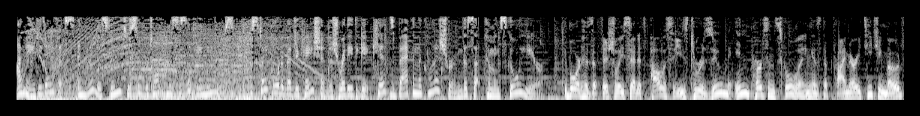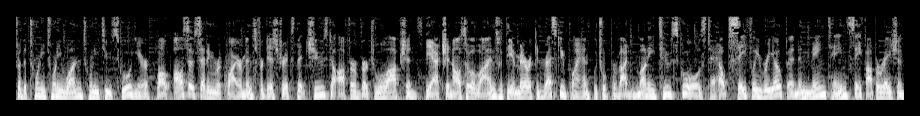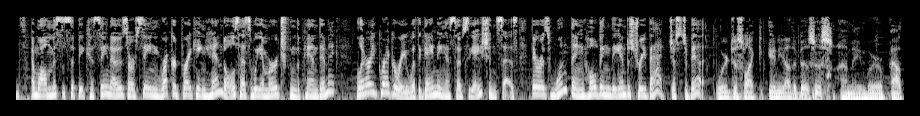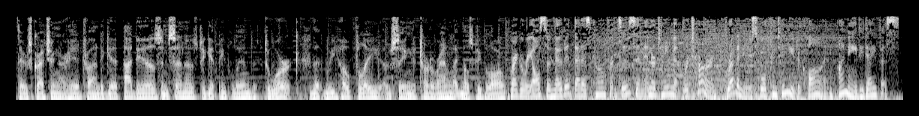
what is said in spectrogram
I'm Andy Davis, and you're listening to SuperTalk Mississippi News. The State Board of Education is ready to get kids back in the classroom this upcoming school year. The board has officially set its policies to resume in-person schooling as the primary teaching mode for the 2021-22 school year, while also setting requirements for districts that choose to offer virtual options. The action also aligns with the American Rescue Plan, which will provide money to schools to help safely reopen and maintain safe operations. And while Mississippi casinos are seeing record-breaking handles as we emerge from the pandemic, Larry Gregory with the Gaming Association says there is one thing holding the industry back just a bit. We're just like any other business. I mean, we're out there scratching our head trying to get ideas, incentives to get people in to work that we hopefully are seeing a turnaround like most people are. Gregory also noted that as conferences and entertainment return, revenues will continue to climb. I'm Andy Davis.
